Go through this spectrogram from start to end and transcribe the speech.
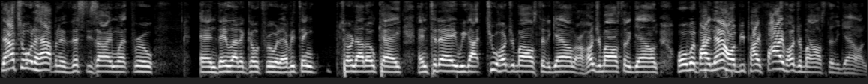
That's what would happen if this design went through and they let it go through and everything turned out okay. And today we got 200 miles to the gallon or 100 miles to the gallon, or by now it'd be probably 500 miles to the gallon.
